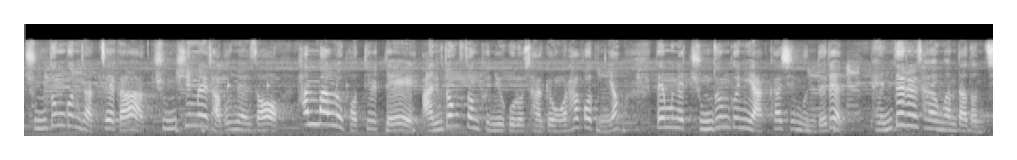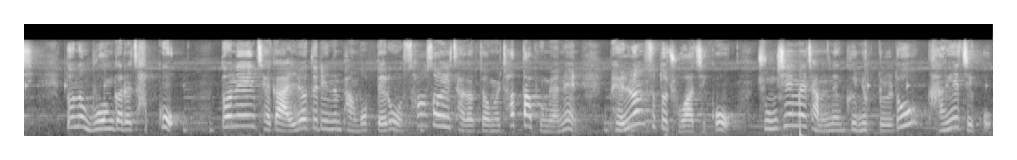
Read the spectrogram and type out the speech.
중둔근 자체가 중심을 잡으면서 한 발로 버틸 때 안정성 근육으로 작용을 하거든요. 때문에 중둔근이 약하신 분들은 밴드를 사용한다든지 또는 무언가를 잡고 또는 제가 알려드리는 방법대로 서서히 자극점을 찾다 보면 은 밸런스도 좋아지고 중심을 잡는 근육들도 강해지고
